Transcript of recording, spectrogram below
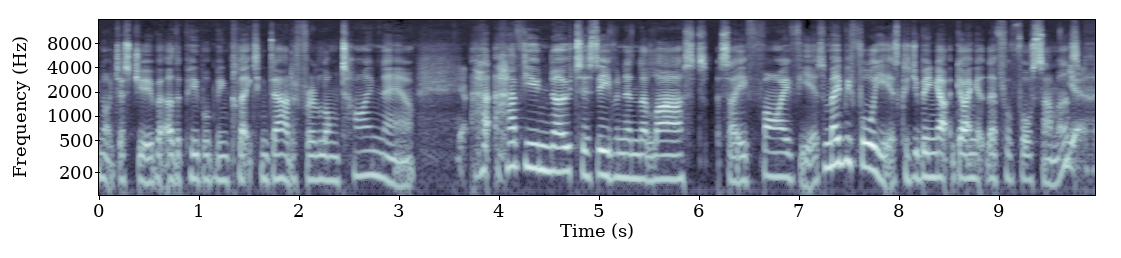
not just you, but other people have been collecting data for a long time now. Yeah. Ha- have you noticed, even in the last, say, five years, maybe four years, because you've been going up there for four summers? Yeah.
